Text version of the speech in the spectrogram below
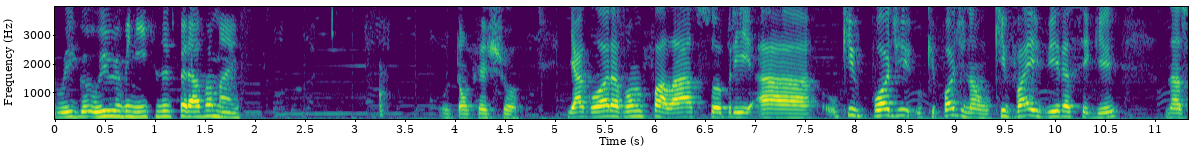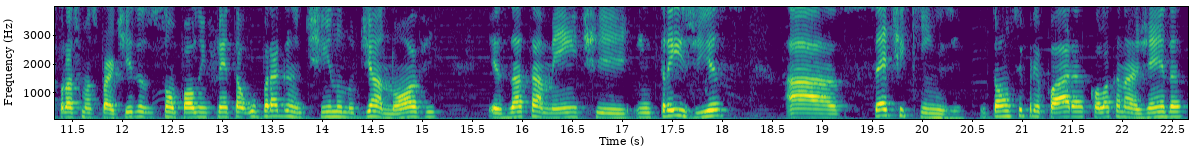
o Igor, o Igor Vinícius eu esperava mais. Então fechou. E agora vamos falar sobre a o que pode, o que pode não, o que vai vir a seguir nas próximas partidas. O São Paulo enfrenta o Bragantino no dia 9, exatamente em três dias, às 7h15. Então se prepara, coloca na agenda.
